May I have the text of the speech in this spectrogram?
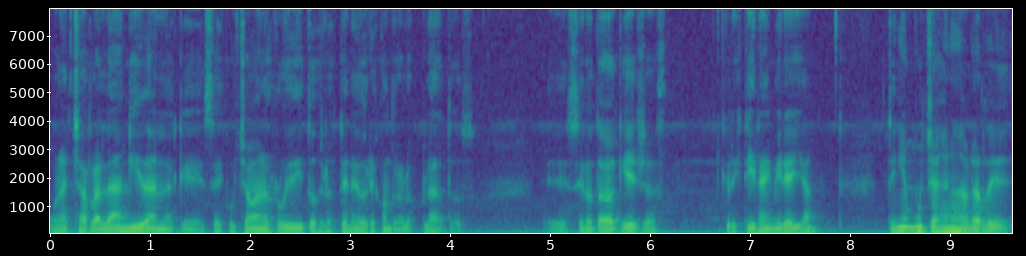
una charla lánguida en la que se escuchaban los ruiditos de los tenedores contra los platos. Eh, se notaba que ellas, Cristina y Mireia, tenían muchas ganas de hablar de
